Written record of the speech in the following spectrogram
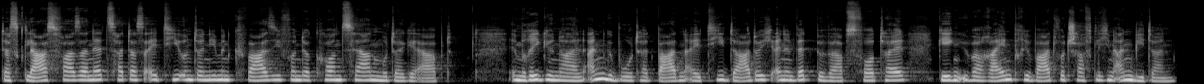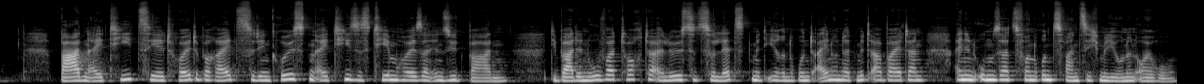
Das Glasfasernetz hat das IT-Unternehmen quasi von der Konzernmutter geerbt. Im regionalen Angebot hat Baden IT dadurch einen Wettbewerbsvorteil gegenüber rein privatwirtschaftlichen Anbietern. Baden IT zählt heute bereits zu den größten IT-Systemhäusern in Südbaden. Die Badenova-Tochter erlöste zuletzt mit ihren rund 100 Mitarbeitern einen Umsatz von rund 20 Millionen Euro.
